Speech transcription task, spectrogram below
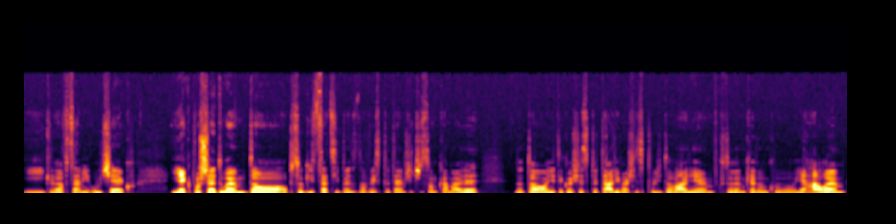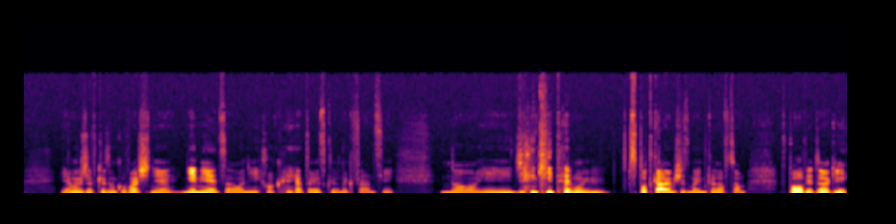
i kierowca mi uciekł. I jak poszedłem do obsługi stacji benzynowej, spytałem się, czy są kamery, no to oni tylko się spytali właśnie z politowaniem, w którym kierunku jechałem. Ja mówię, że w kierunku właśnie Niemiec, a oni, okej, okay, a to jest kierunek Francji. No i dzięki temu spotkałem się z moim kierowcą w połowie drogi.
